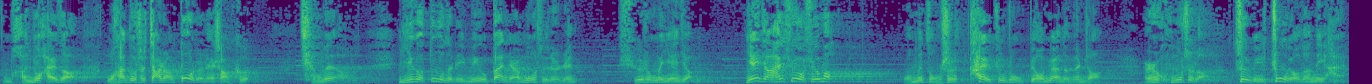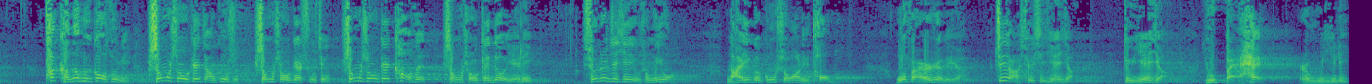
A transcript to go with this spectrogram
那么很多孩子啊，我看都是家长抱着来上课。请问啊，一个肚子里没有半点墨水的人，学什么演讲？演讲还需要学吗？我们总是太注重表面的文章，而忽视了最为重要的内涵。他可能会告诉你什么时候该讲故事，什么时候该抒情，什么时候该亢奋，什么时候该掉眼泪。学了这些有什么用啊？拿一个公式往里套吗？我反而认为啊，这样学习演讲，对演讲有百害而无一利。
